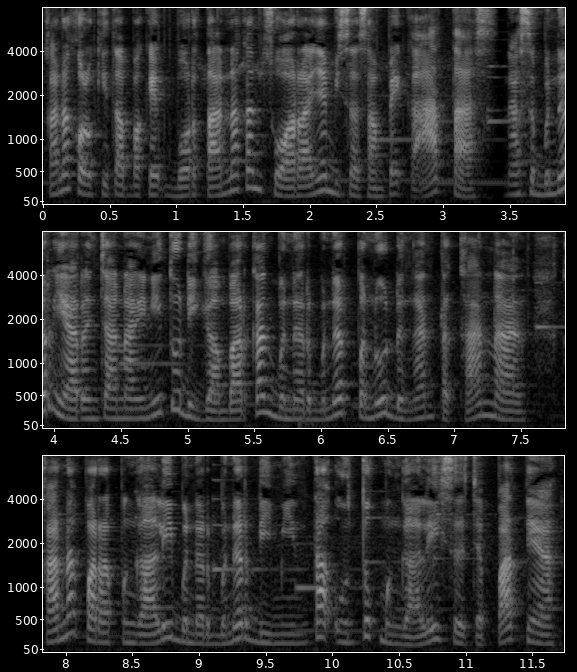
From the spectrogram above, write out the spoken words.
Karena kalau kita pakai bor tanah kan suaranya bisa sampai ke atas. Nah, sebenarnya rencana ini tuh digambarkan benar-benar penuh dengan tekanan. Karena para penggali benar-benar benar-benar diminta untuk menggali secepatnya.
